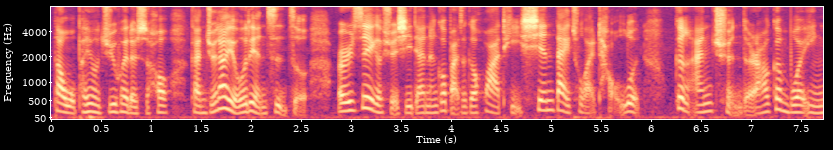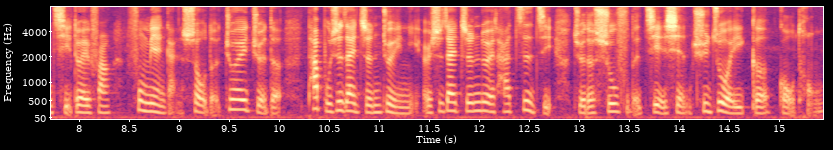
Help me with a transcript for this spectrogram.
到我朋友聚会的时候，感觉到有点自责。而这个学习单能够把这个话题题。先带出来讨论，更安全的，然后更不会引起对方负面感受的，就会觉得他不是在针对你，而是在针对他自己觉得舒服的界限去做一个沟通。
